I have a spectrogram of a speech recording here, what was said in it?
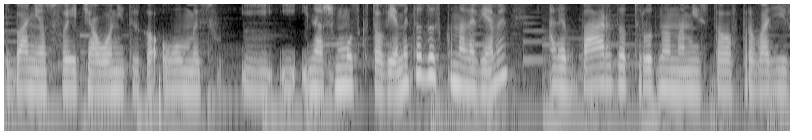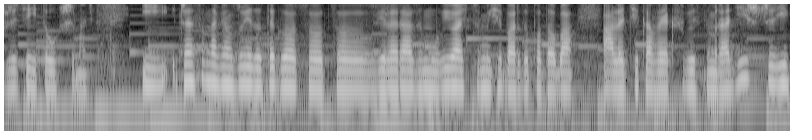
dbanie o swoje ciało, nie tylko o umysł i, i, i nasz mózg, to wiemy, to doskonale wiemy, ale bardzo trudno nam jest to wprowadzić w życie i to utrzymać. I często nawiązuję do tego, co, co wiele razy mówiłaś, co mi się bardzo podoba, ale ciekawe, jak sobie z tym radzisz, czyli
